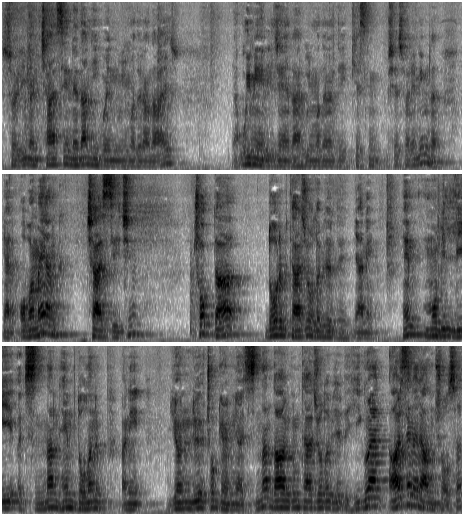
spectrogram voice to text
söyleyeyim. Yani Chelsea'ye neden Higuain'in uymadığına dair ya uymayabileceğine dair uymadığına değil keskin bir şey söylemeyeyim de yani Aubameyang Chelsea için çok daha doğru bir tercih olabilirdi. Yani hem mobilliği açısından hem dolanıp hani yönlü çok yönlü açısından daha uygun bir tercih olabilirdi. Higuain Arsenal almış olsa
